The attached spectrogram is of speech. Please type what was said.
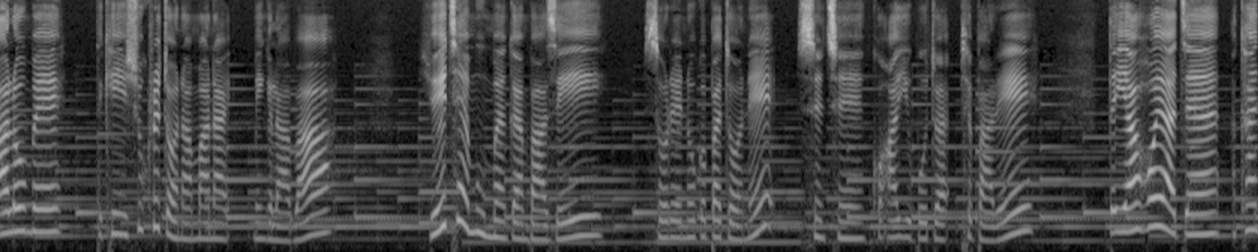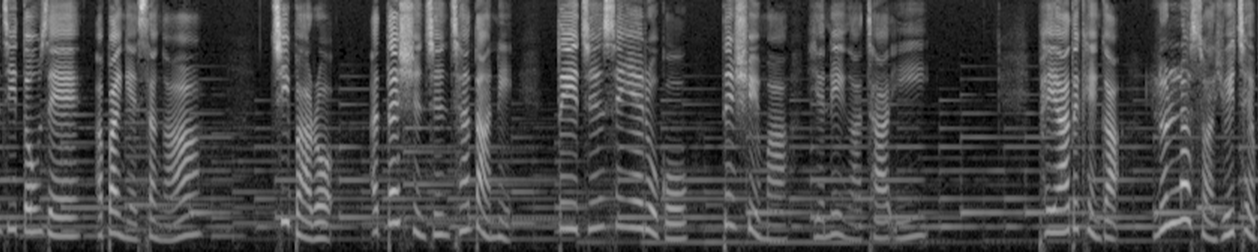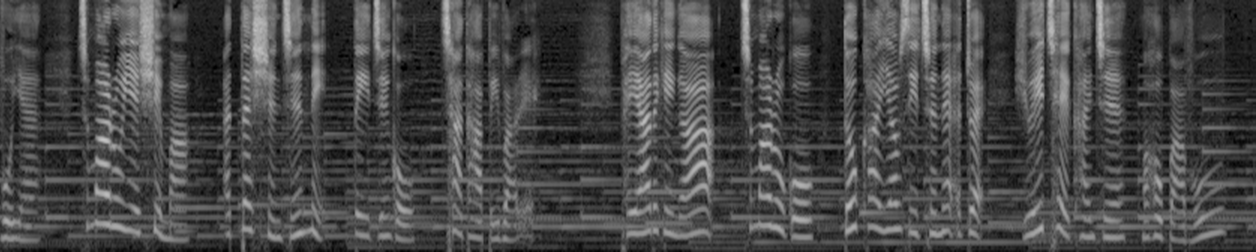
အားလုံးပဲသခင်ယေရှုခရစ်တော်နာမ၌မင်္ဂလာပါရွေးချယ်မှုမှန်ကန်ပါစေဆိုတဲ့နှုတ်ကပတ်တော်နဲ့ဆင်ခြင်ခွန်အားယူဖို့အတွက်ဖြစ်ပါတယ်တရားဟောရာကျမ်းအခန်းကြီး30အပိုက်ငယ်15ကြည်ပါတော့အသက်ရှင်ခြင်းချမ်းသာနှင့်တေခြင်းဆင်းရဲတို့ကိုတင့်ရှိမှယနေ့ငါထား၏ဖျားသခင်ကလွတ်လပ်စွာရွေးချယ်ဖို့ရန်ကျမတို့ရဲ့ရှေ့မှာအသက်ရှင်ခြင်းနှင့်တေခြင်းကို ချထားပေးပါတယ်။ဖခင်သခင်ကကျမတို့ကိုဒုက္ခရောက်စေခြင်းတဲ့အတွက်ရွေးချယ်ခိုင်းခြင်းမဟုတ်ပါဘူး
